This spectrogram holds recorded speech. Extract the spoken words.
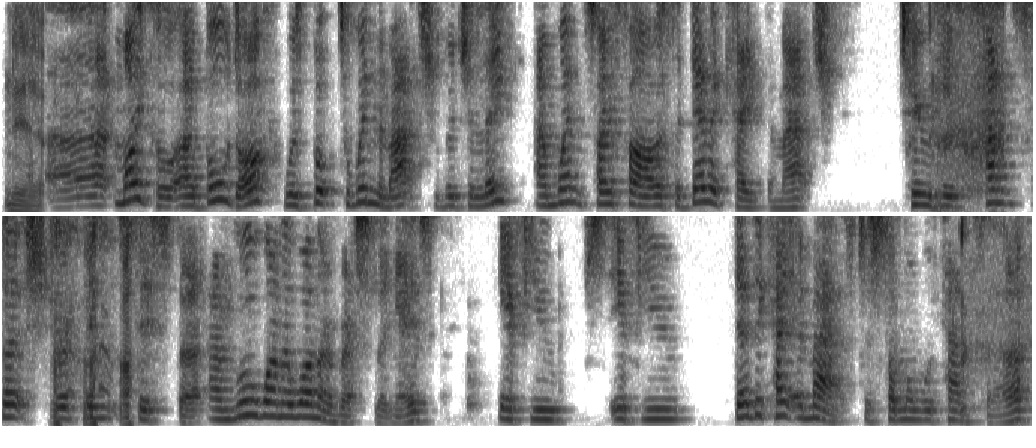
Yeah. Uh, Michael uh, Bulldog was booked to win the match originally and went so far as to dedicate the match to his cancer-stricken sister. And rule 101 of wrestling is if you if you dedicate a match to someone with cancer,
